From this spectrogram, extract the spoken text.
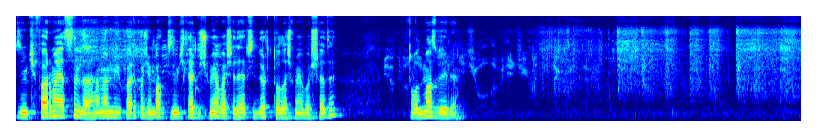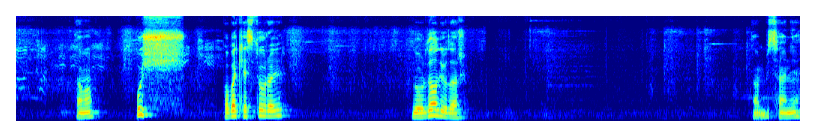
Bizimki farma yatsın da hemen bir yukarı koşayım. Bak bizimkiler düşmeye başladı. Hepsi dört dolaşmaya başladı. Olmaz böyle. Tamam. Uş. Baba kesti orayı. Lord'u alıyorlar. Tamam bir saniye.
